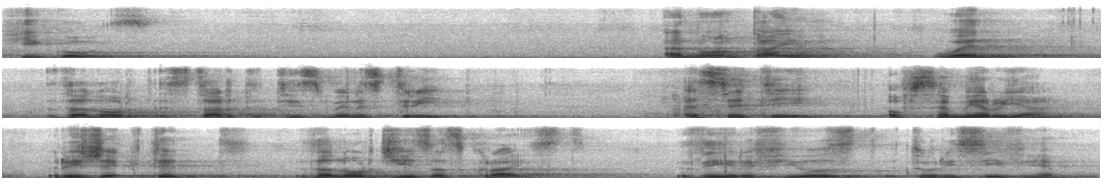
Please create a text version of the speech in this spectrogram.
he goes. And one time when the Lord started his ministry, a city of Samaria rejected the Lord Jesus Christ. They refused to receive him.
